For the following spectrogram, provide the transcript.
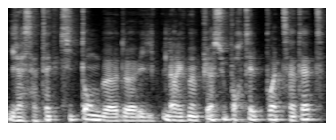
il a sa tête qui tombe, de, il n'arrive même plus à supporter le poids de sa tête.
